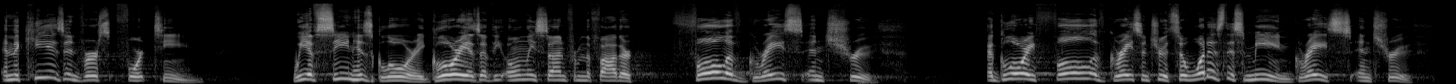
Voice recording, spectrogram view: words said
And the key is in verse 14. We have seen his glory, glory as of the only Son from the Father, full of grace and truth a glory full of grace and truth. So, what does this mean, grace and truth?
